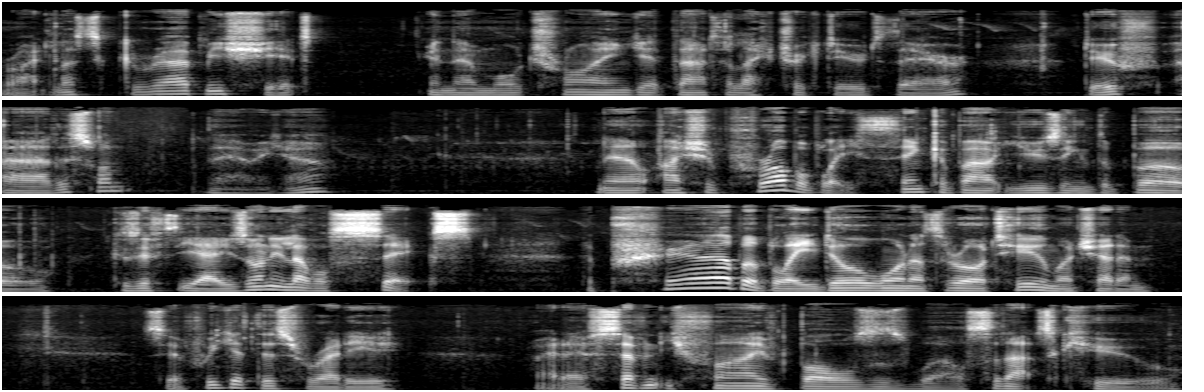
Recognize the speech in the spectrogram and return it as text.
Right, let's grab me shit. And then we'll try and get that electric dude there. Doof. Uh, this one. There we go. Now, I should probably think about using the bow. Because if, yeah, he's only level 6. I probably don't want to throw too much at him. So if we get this ready, right, I have 75 balls as well, so that's cool.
